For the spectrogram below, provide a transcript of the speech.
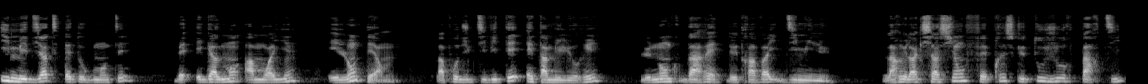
immédiate est augmentée, mais également à moyen et long terme. La productivité est améliorée, le nombre d'arrêts de travail diminue. La relaxation fait presque toujours partie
